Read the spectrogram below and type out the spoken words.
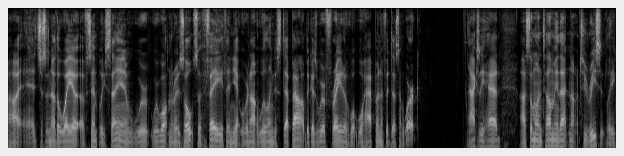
Uh, it's just another way of simply saying we're, we're wanting the results of faith, and yet we're not willing to step out because we're afraid of what will happen if it doesn't work. I actually had uh, someone tell me that not too recently.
